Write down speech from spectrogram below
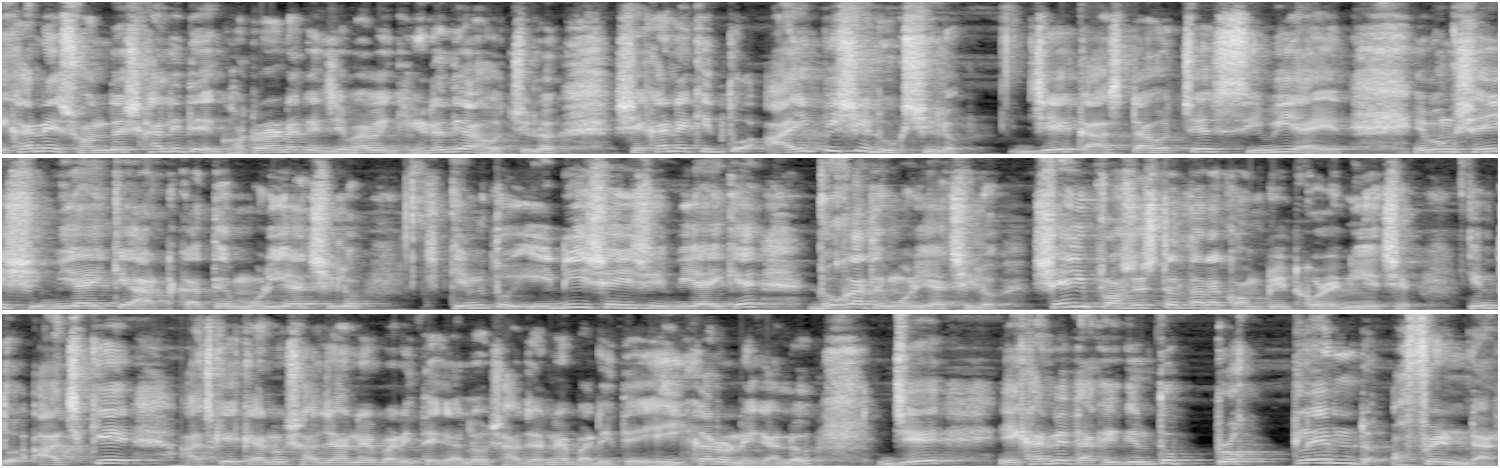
এখানে সন্দেশখালিতে ঘটনাটাকে যেভাবে ঘেঁটে দেওয়া হচ্ছিল, সেখানে কিন্তু আইপিসি ঢুকছিল, যে কাজটা হচ্ছে সিবিআইয়ের এবং সেই সিবিআইকে আটকাতে মরিয়া ছিল, কিন্তু ইডি সেই সিবিআইকে ঢোকাতে মরিয়া ছিল। সেই প্রসেসটা তারা কমপ্লিট করে নিয়েছে। কিন্তু আজকে আজকে কেন শাহজাহানের বাড়িতে গেল? শাহজাহানের বাড়িতে এই কারণে গেল যে এখানে তাকে কিন্তু প্রোক্লেমড অফেন্ডার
